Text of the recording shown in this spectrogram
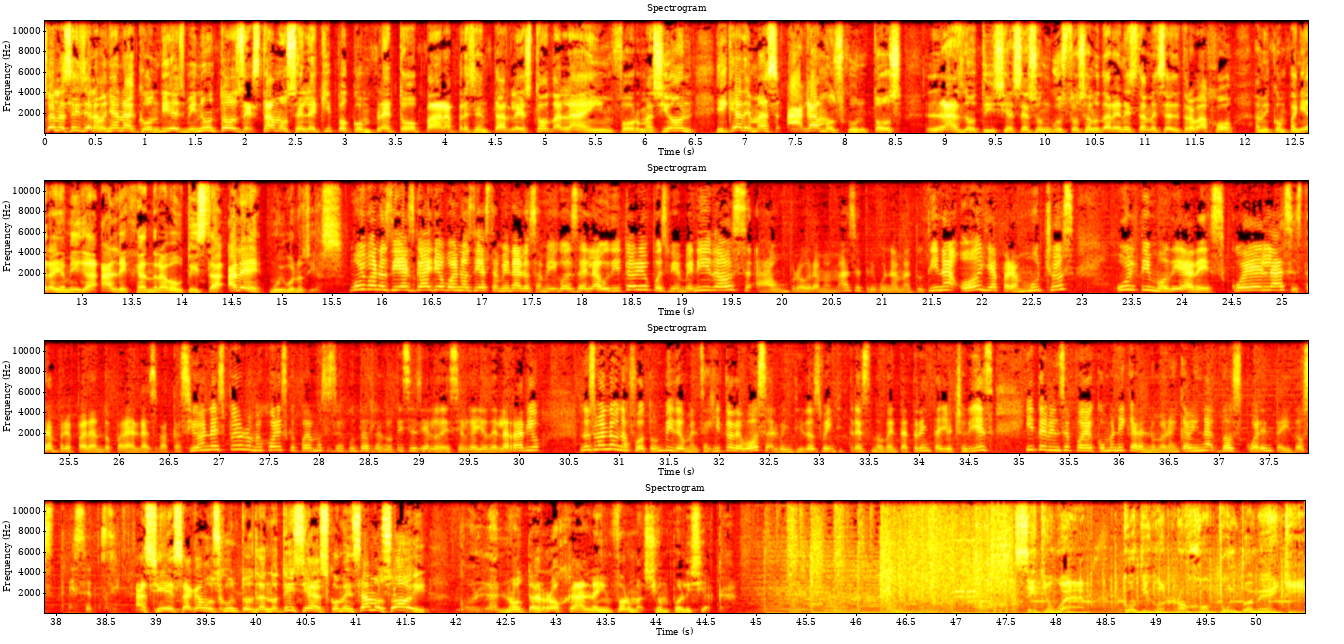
Son las 6 de la mañana con 10 minutos. Estamos el equipo completo para presentarles toda la información y que además hagamos juntos las noticias. Es un gusto saludar en esta mesa de trabajo a mi compañera y amiga Alejandra Bautista. Ale, muy buenos días. Muy buenos días, Gallo. Buenos días también a los amigos del auditorio. Pues bienvenidos a un programa más de Tribuna Matutina. Hoy ya para muchos Último día de escuela, se están preparando para las vacaciones, pero lo mejor es que podemos hacer juntas las noticias, ya lo decía el gallo de la radio. Nos manda una foto, un video, un mensajito de voz al 22 23 90 38 10 y también se puede comunicar el número en cabina 242 1312. Así es, hagamos juntos las noticias. Comenzamos hoy con la nota roja, la información policiaca. Sitio web código rojo.mx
